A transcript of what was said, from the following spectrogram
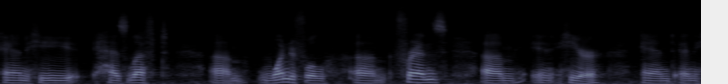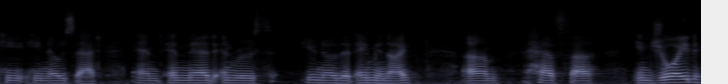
And he has left um, wonderful um, friends um, in here, and, and he, he knows that. And, and Ned and Ruth, you know that Amy and I um, have uh, enjoyed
